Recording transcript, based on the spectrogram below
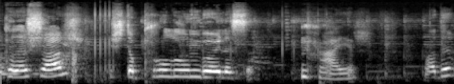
Arkadaşlar işte proluğum böylesi. Hayır. Hadi.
